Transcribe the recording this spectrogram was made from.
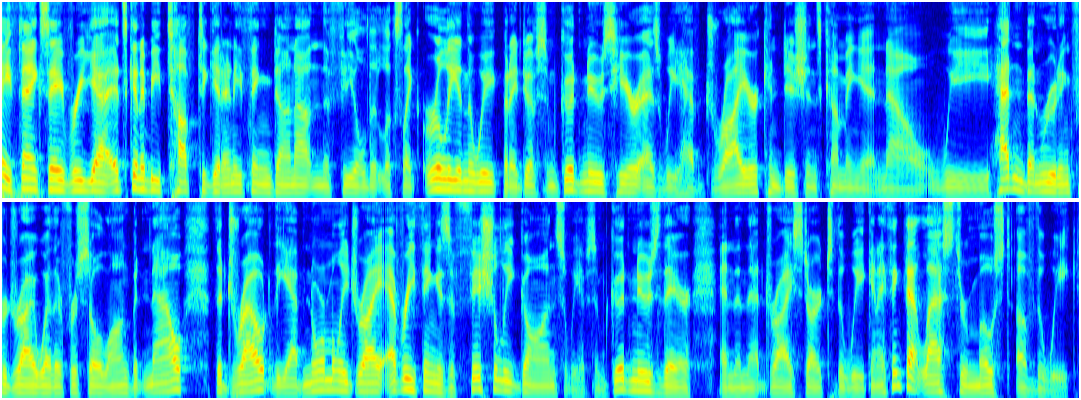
Hey, thanks, Avery. Yeah, it's going to be tough to get anything done out in the field. It looks like early in the week, but I do have some good news here as we have drier conditions coming in. Now, we hadn't been rooting for dry weather for so long, but now the drought, the abnormally dry, everything is officially gone. So we have some good news there, and then that dry start to the week. And I think that lasts through most of the week.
